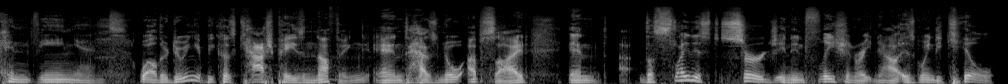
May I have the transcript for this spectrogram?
convenient. Well, they're doing it because cash pays nothing and has no upside, and uh, the slightest surge in inflation right now is going to kill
